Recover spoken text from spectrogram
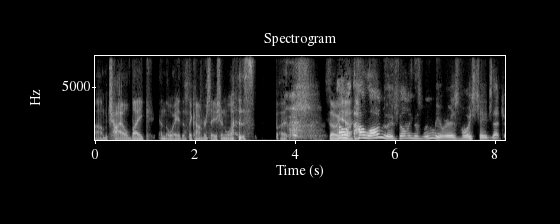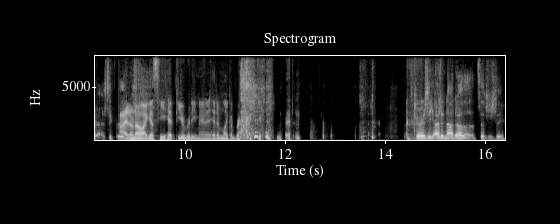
um childlike in the way that the conversation was. But so how, yeah, how long were they filming this movie where his voice changed that drastically? I don't know. I guess he hit puberty, man. It hit him like a brick. It's crazy. I did not know that. That's interesting.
